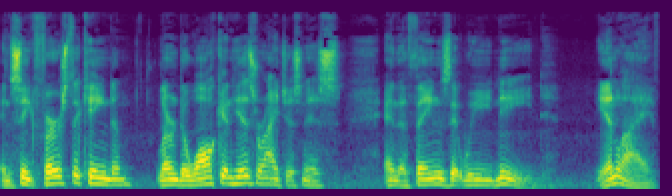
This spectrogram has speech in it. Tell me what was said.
and seek first the kingdom, learn to walk in his righteousness, and the things that we need in life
